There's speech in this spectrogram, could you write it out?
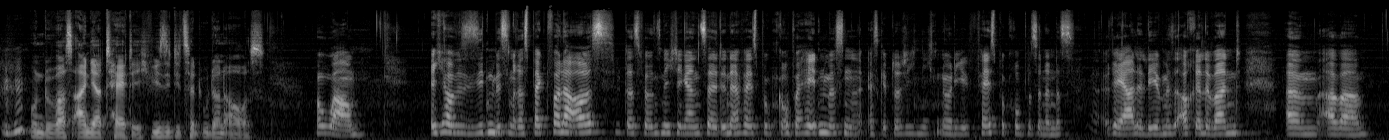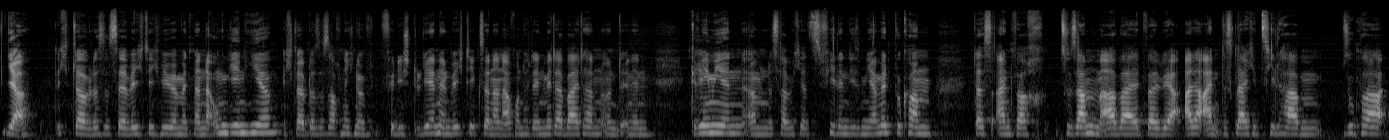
mhm. und du warst ein Jahr tätig, wie sieht die ZU dann aus? Oh wow, ich hoffe, sie sieht ein bisschen respektvoller aus, dass wir uns nicht die ganze Zeit in der Facebook-Gruppe haten müssen. Es gibt natürlich nicht nur die Facebook-Gruppe, sondern das reale Leben ist auch relevant. Ähm, aber ja, ich glaube, das ist sehr wichtig, wie wir miteinander umgehen hier. Ich glaube, das ist auch nicht nur für die Studierenden wichtig, sondern auch unter den Mitarbeitern und in den Gremien. Ähm, das habe ich jetzt viel in diesem Jahr mitbekommen, dass einfach Zusammenarbeit, weil wir alle ein, das gleiche Ziel haben, super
